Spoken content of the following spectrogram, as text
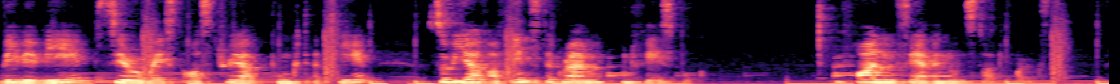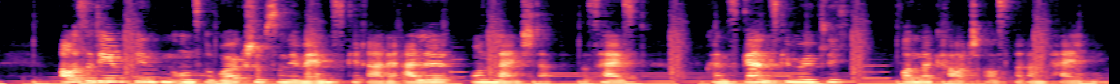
www.zerowasteaustria.at sowie auch auf Instagram und Facebook. Wir freuen uns sehr, wenn du uns dort folgst. Außerdem finden unsere Workshops und Events gerade alle online statt. Das heißt, du kannst ganz gemütlich von der Couch aus daran teilnehmen.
